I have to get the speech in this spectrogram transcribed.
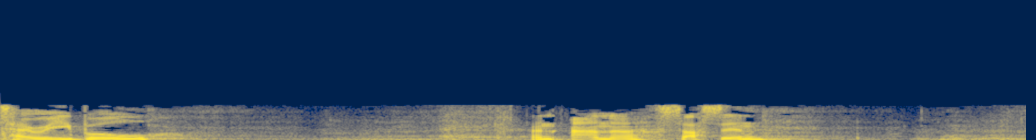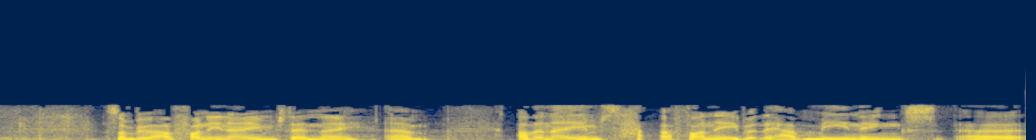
Terry Bull, and Anna Sassin. Some people have funny names, don't they? Um, other names are funny, but they have meanings. Uh,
